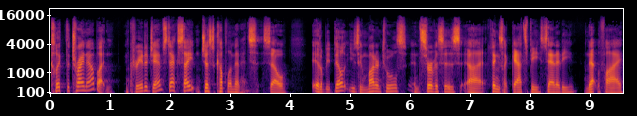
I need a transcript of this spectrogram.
click the try now button and create a Jamstack site in just a couple of minutes. So It'll be built using modern tools and services, uh, things like Gatsby, Sanity, Netlify,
